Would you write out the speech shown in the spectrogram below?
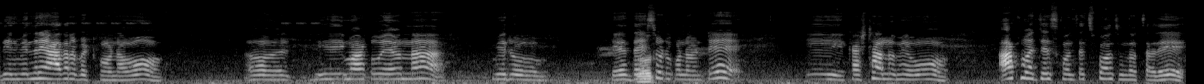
దీని మీదనే ఆధార పెట్టుకున్నాము. ఇది మాకు ఏమన్నా మీరు ఏ- దయ చూడకుండా ఉంటే ఈ కష్టాలు మేము ఆత్మహత్య చేసుకొని చచ్చిపోవాల్సింది వస్తుంది.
